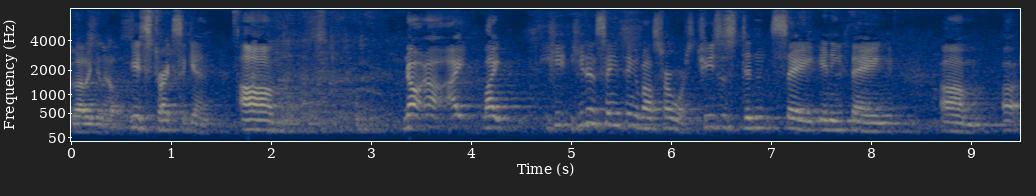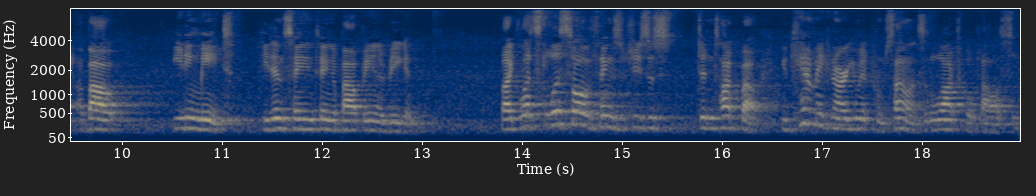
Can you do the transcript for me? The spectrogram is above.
Glad I can help. He strikes again. Um, no, no, I like he, he didn't say anything about Star Wars. Jesus didn't say anything um, uh, about eating meat. He didn't say anything about being a vegan. Like, let's list all the things that Jesus didn't talk about. You can't make an argument from silence. It's a logical fallacy.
